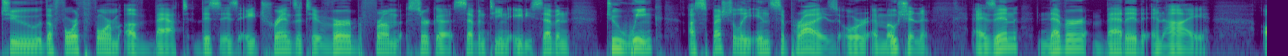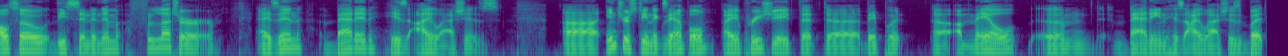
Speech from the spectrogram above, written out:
to the fourth form of bat. This is a transitive verb from circa 1787 to wink, especially in surprise or emotion, as in never batted an eye. Also, the synonym flutter, as in batted his eyelashes. Uh, interesting example. I appreciate that uh, they put uh, a male um, batting his eyelashes, but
